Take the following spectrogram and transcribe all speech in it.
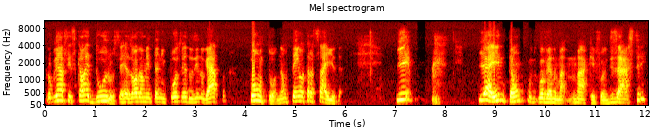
Problema fiscal é duro, você resolve aumentando imposto, reduzindo gasto, ponto. Não tem outra saída. E e aí, então, o governo Macri foi um desastre,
